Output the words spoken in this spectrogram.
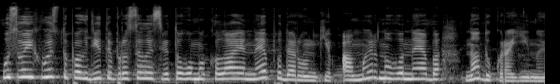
У своїх виступах діти просили Святого Миколая не подарунків, а мирного неба над Україною.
